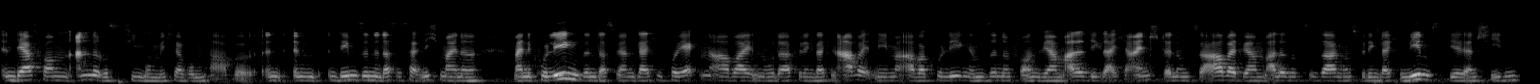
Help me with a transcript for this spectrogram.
in der Form ein anderes Team um mich herum habe. In, in, in dem Sinne, dass es halt nicht meine, meine Kollegen sind, dass wir an gleichen Projekten arbeiten oder für den gleichen Arbeitnehmer, aber Kollegen im Sinne von, wir haben alle die gleiche Einstellung zur Arbeit, wir haben alle sozusagen uns für den gleichen Lebensstil entschieden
